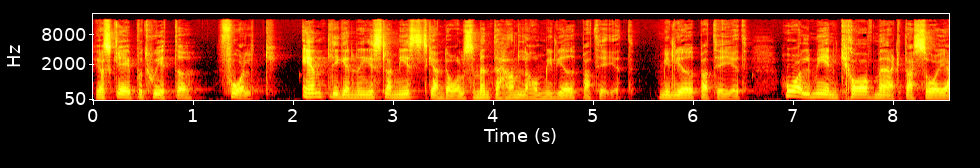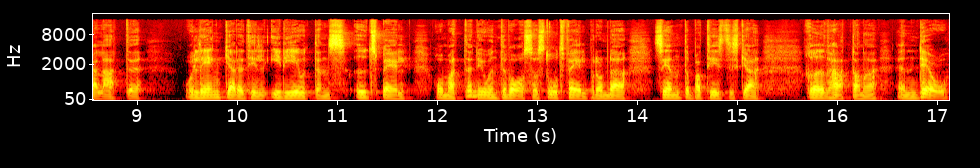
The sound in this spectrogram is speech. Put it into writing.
Jag skrev på Twitter Folk, äntligen en islamistskandal som inte handlar om Miljöpartiet. Miljöpartiet, håll min kravmärkta sojalatte och länkade till idiotens utspel om att det nog inte var så stort fel på de där centerpartistiska rövhattarna ändå.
